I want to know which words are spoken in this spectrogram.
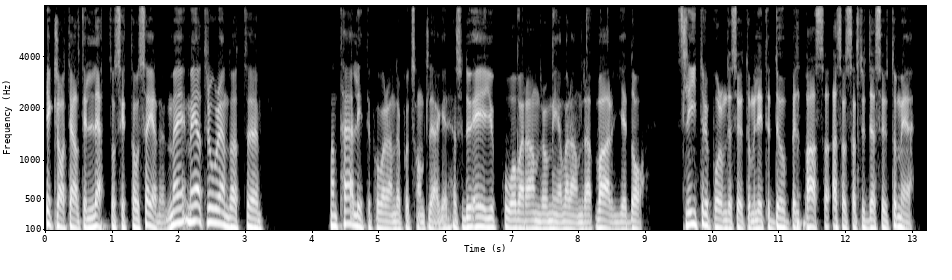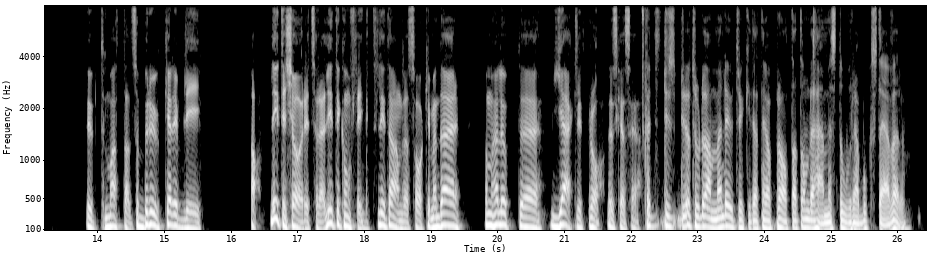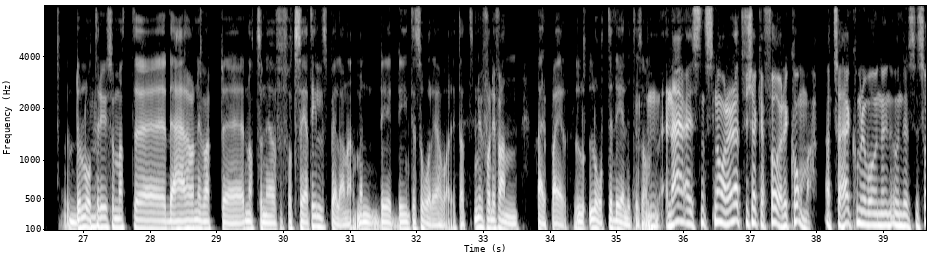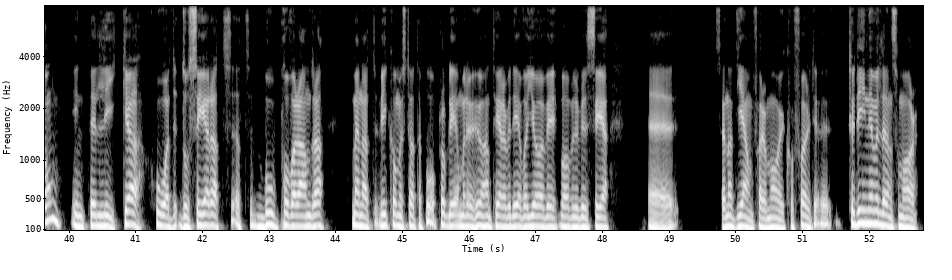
det är klart det är alltid lätt att sitta och säga det. Men, men jag tror ändå att eh, man tär lite på varandra på ett sånt läger. Alltså, du är ju på varandra och med varandra varje dag. Sliter du på dem dessutom med lite dubbelpass, alltså, så att du dessutom är utmattad, så brukar det bli ja, lite körigt sådär. Lite konflikt, lite andra saker. Men där, de höll upp det jäkligt bra, det ska jag säga. För du, jag tror du använde uttrycket att ni har pratat om det här med stora bokstäver. Då låter det ju som att eh, det här har ni varit eh, något som ni har fått säga till spelarna, men det, det är inte så det har varit. Att nu får ni fan skärpa er. L- låter det lite som? Mm, Nej, s- snarare att försöka förekomma. Att så här kommer det vara under, under en säsong. Inte lika hårddoserat att bo på varandra. Men att vi kommer stöta på problem med det. Hur hanterar vi det? Vad gör vi? Vad vill vi se? Eh, sen att jämföra med AIK förut. eh, Thudin är väl den som har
